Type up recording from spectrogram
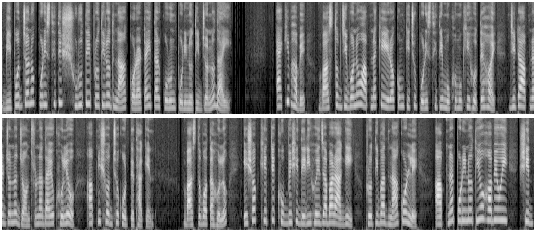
বিপজ্জনক পরিস্থিতির শুরুতেই প্রতিরোধ না করাটাই তার করুণ পরিণতির জন্য দায়ী। একইভাবে বাস্তব জীবনেও আপনাকে এরকম কিছু পরিস্থিতির মুখোমুখি হতে হয়, যেটা আপনার জন্য যন্ত্রণাদায়ক হলেও আপনি সহ্য করতে থাকেন। বাস্তবতা হল, এসব ক্ষেত্রে খুব বেশি দেরি হয়ে যাবার আগেই প্রতিবাদ না করলে আপনার পরিণতিও হবে ওই সিদ্ধ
